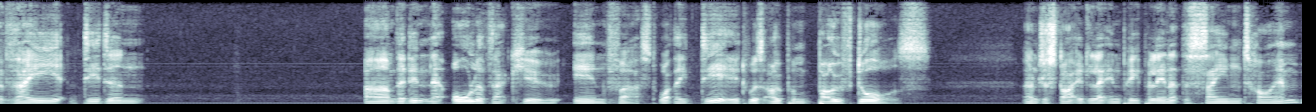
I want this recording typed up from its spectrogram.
they didn't um, they didn't let all of that queue in first. What they did was open both doors and just started letting people in at the same time.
